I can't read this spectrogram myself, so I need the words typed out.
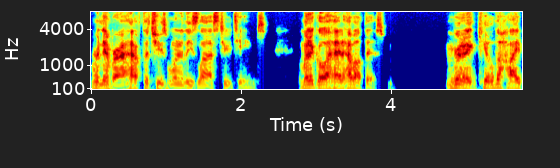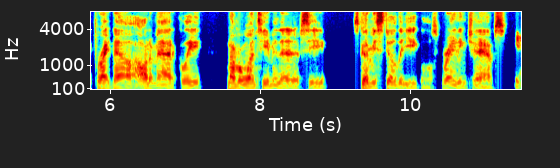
Remember, I have to choose one of these last two teams. I'm going to go ahead. How about this? I'm going to kill the hype right now automatically. Number one team in the NFC. It's going to be still the Eagles, reigning champs. Yeah.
